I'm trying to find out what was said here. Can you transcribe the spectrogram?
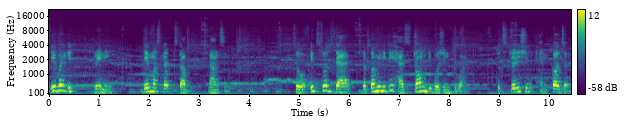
Even if raining, they must not stop dancing. So it shows that the community has strong devotion toward its tradition and culture.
